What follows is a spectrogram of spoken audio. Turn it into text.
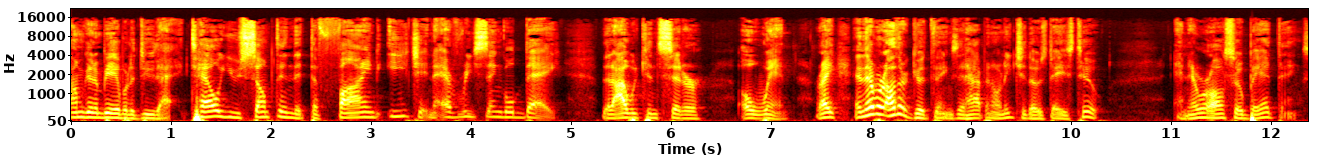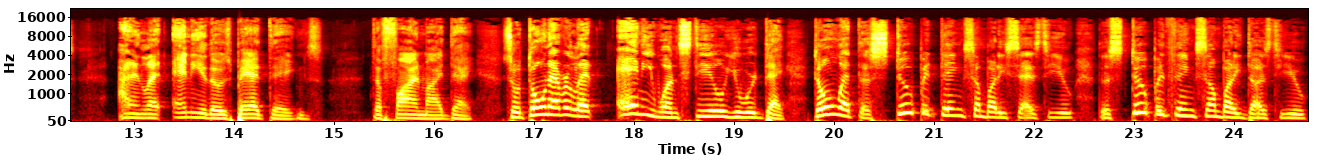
I'm going to be able to do that. Tell you something that defined each and every single day that I would consider a win, right? And there were other good things that happened on each of those days too. And there were also bad things. I didn't let any of those bad things define my day. So don't ever let anyone steal your day. Don't let the stupid thing somebody says to you, the stupid thing somebody does to you,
